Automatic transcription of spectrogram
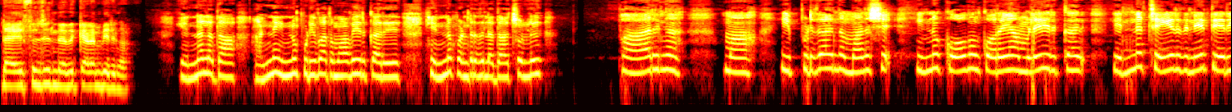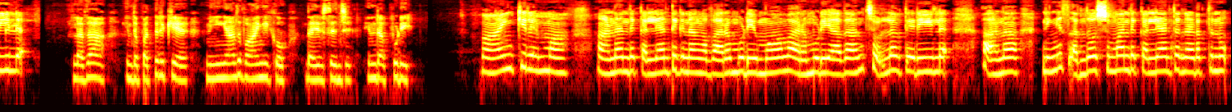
தயவு செஞ்சு இந்த இது கிளம்பிடுங்க என்ன லதா? அண்ணன் இன்னும் பிடிவாதமாவே இருக்காரு. என்ன பண்றது லதா? சொல்லு. பாருங்க மா இப்படிதான் இந்த மனுஷன் இன்னும் கோபம் குறையாமலே இருக்காரு. என்ன செய்யறதுனே தெரியல. லதா இந்த பத்திரிக்கையை நீயாவது வாங்கிக்கோ. தயவு செஞ்சு இந்த புடி. வாங்கிக்கிறேம்மா. ஆனால் இந்த கல்யாணத்துக்கு நாங்கள் வர முடியுமா வர முடியாதான்னு சொல்ல தெரியல. ஆனால் நீங்கள் சந்தோஷமாக இந்த கல்யாணத்தை நடத்தணும்.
